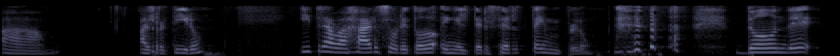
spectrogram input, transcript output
al retiro y trabajar sobre todo en el tercer templo, donde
